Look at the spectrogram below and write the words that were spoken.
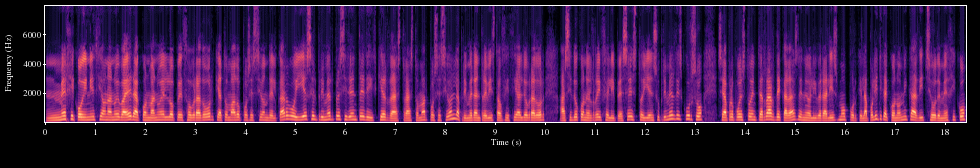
México inicia una nueva era con Manuel López Obrador, que ha tomado posesión del cargo y es el primer presidente de izquierdas. Tras tomar posesión, la primera entrevista oficial de Obrador ha sido con el rey Felipe VI y en su primer discurso se ha propuesto enterrar décadas de neoliberalismo porque la política económica, ha dicho de México,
